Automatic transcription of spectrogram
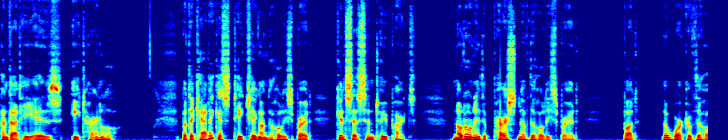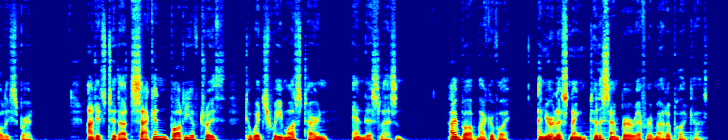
and that he is eternal. But the Catechist teaching on the Holy Spirit consists in two parts not only the person of the Holy Spirit, but the work of the Holy Spirit. And it's to that second body of truth to which we must turn in this lesson. I'm Bob McAvoy, and you're listening to the Semper Reformata podcast.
